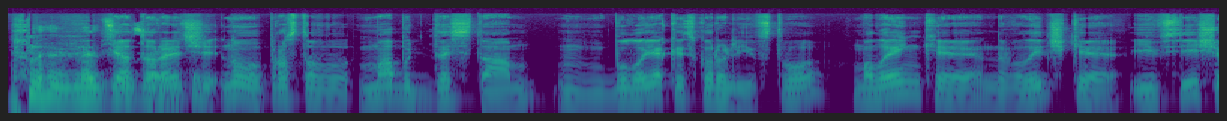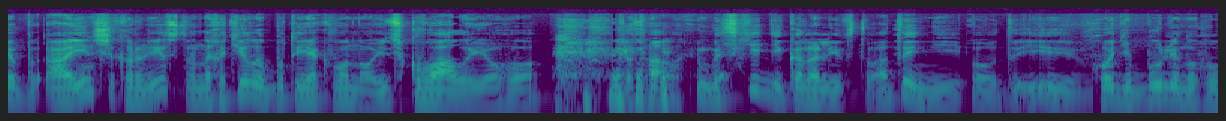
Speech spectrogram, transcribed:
Я, до речі, ну просто, мабуть, десь там було якесь королівство, маленьке, невеличке, і всі, щоб. А інше королівство не хотіли бути як воно, і цькували його. Казали, ми східні королівства, а ти ні. От і в ході булінгу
